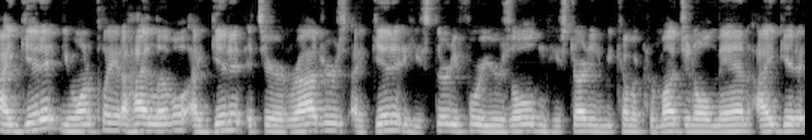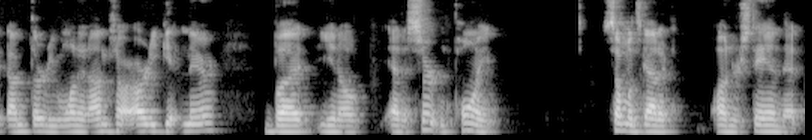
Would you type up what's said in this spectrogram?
I get it. You want to play at a high level. I get it. It's Aaron Rodgers. I get it. He's 34 years old and he's starting to become a curmudgeon old man. I get it. I'm 31 and I'm already getting there. But, you know, at a certain point, someone's got to understand that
